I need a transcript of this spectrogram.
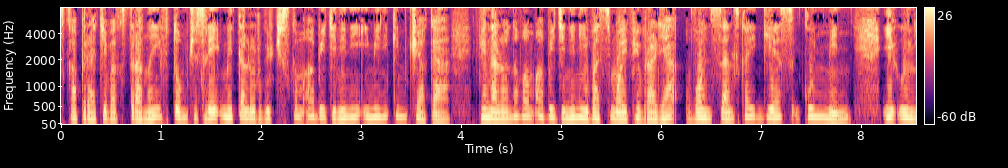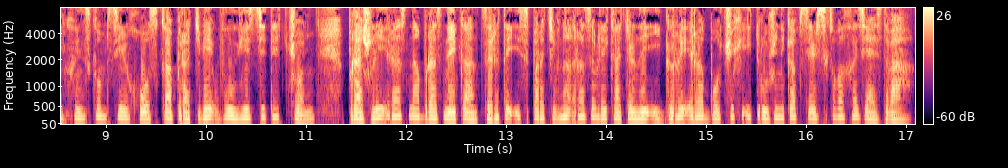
сельхозкооперативах страны, в том числе металлургическом объединении имени Кимчака, виноленовом объединении 8 февраля, Вонсанской ГЕС Гуньмин и Инхынском сельхозкооперативе в уезде Тэчон прошли разнообразные концерты и спортивно-развлекательные игры рабочих и тружеников сельского хозяйства.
